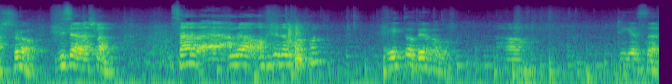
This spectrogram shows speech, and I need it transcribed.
আসছো? জি স্যার আসলাম। স্যার আমরা অফিসে যাব কখন? এই তো বের হব। হ্যাঁ, ঠিক আছে স্যার।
